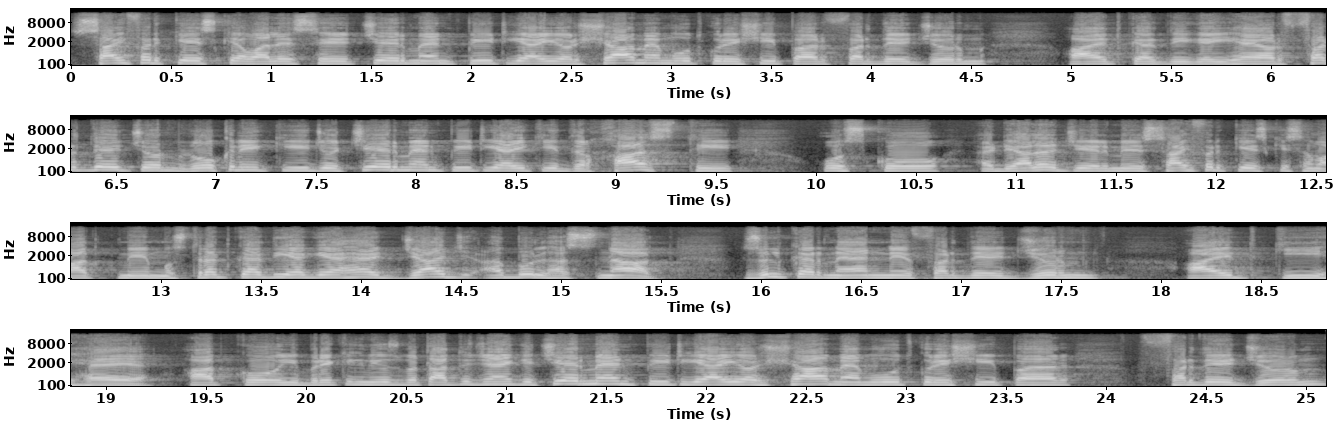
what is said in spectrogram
साइफर केस के हवाले से चेयरमैन पीटीआई और शाह महमूद कुरेशी पर फर्द जुर्म आयद कर दी गई है और फर्द जुर्म रोकने की जो चेयरमैन पीटीआई की दरख्वास्त थी, उसको अडियाला जेल में साइफर केस की समात में मुस्तरद कर दिया गया है। जज अबुल हसनात जुलकर नैन ने फर्द जुर्म आयद की है। आपको ये ब्रेकिंग न्यूज़ बताते जाएँ कि चेयरमैन पीटीआई और शाह महमूद कुरेशी पर फर्द जुर्म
